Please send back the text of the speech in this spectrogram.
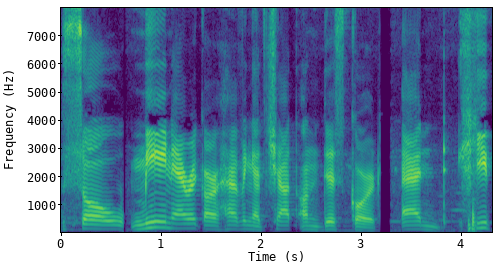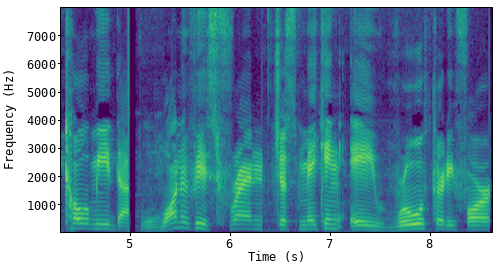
So, me and Eric are having a chat on Discord, and he told me that one of his friends just making a Rule 34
